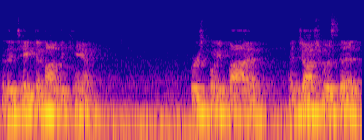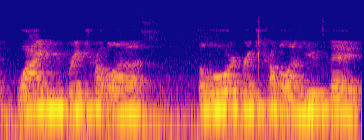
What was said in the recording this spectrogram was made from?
and they take them out of the camp. Verse 25 And Joshua said, Why do you bring trouble on us? The Lord brings trouble on you today.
